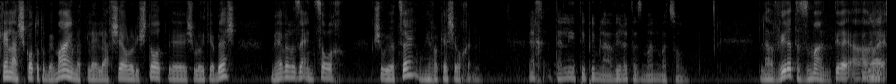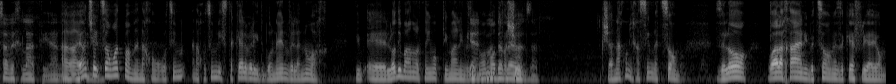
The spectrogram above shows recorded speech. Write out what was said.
כן להשקות אותו במים, לאפשר לו לשתות, אה, שהוא לא יתייבש. מעבר לזה אין צורך. כשהוא יוצא, הוא יבקש שאוכל. איך, תן לי טיפים להעביר את הזמן בצום. להעביר את הזמן. תראה, אם הרעי- אני עכשיו החלטתי, יאללה. הרעיון של צום, עוד פעם, אנחנו רוצים, אנחנו רוצים להסתכל ולהתבונן ולנוח. דיב- אה, לא דיברנו על תנאים אופטימליים, וזה כן, מאוד בוא מאוד נדבר חשוב. על זה. כשאנחנו נכנסים לצום, זה לא, וואלה חי, אני בצום, איזה כיף לי היום.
